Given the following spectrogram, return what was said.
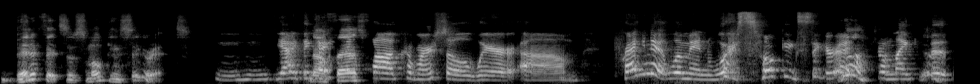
benefits of smoking cigarettes. Mm-hmm. Yeah, I think now, I fast, saw a commercial where um, pregnant women were smoking cigarettes yeah. from like yeah. the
